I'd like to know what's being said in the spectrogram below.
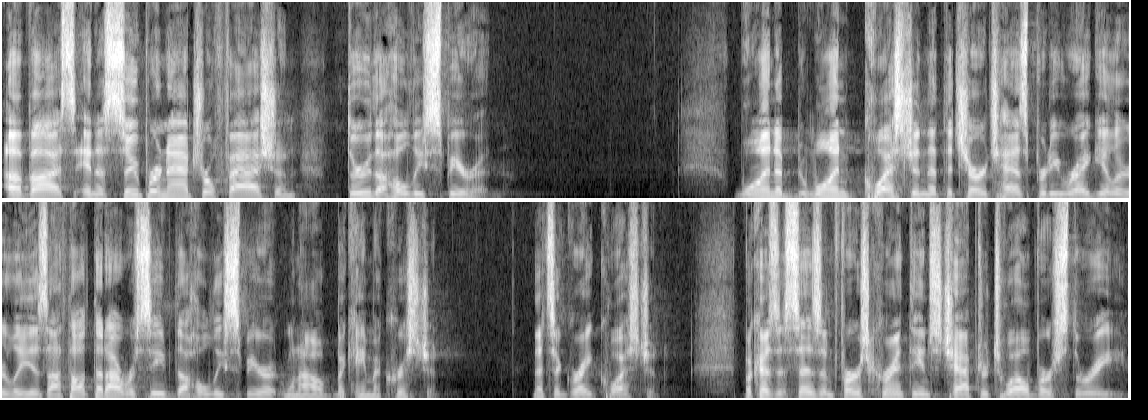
of us in a supernatural fashion through the Holy Spirit. One, one question that the church has pretty regularly is I thought that I received the Holy Spirit when I became a Christian. That's a great question because it says in 1 Corinthians chapter 12 verse 3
